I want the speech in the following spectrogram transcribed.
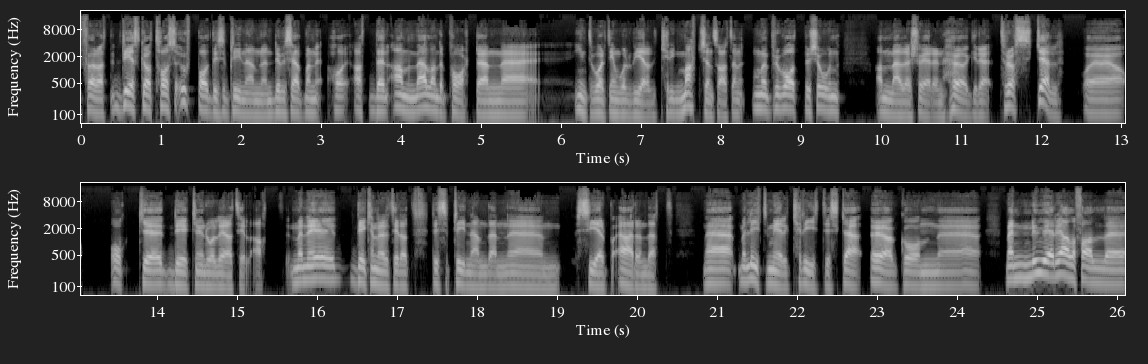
för att det ska tas upp av disciplinnämnden, det vill säga att, man har, att den anmälande parten inte varit involverad kring matchen. Så att en, om en privatperson anmäler så är det en högre tröskel. Och det kan ju då leda till att, men det, det kan leda till att disciplinnämnden eh, ser på ärendet med, med lite mer kritiska ögon. Eh, men nu är det i alla fall, eh,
